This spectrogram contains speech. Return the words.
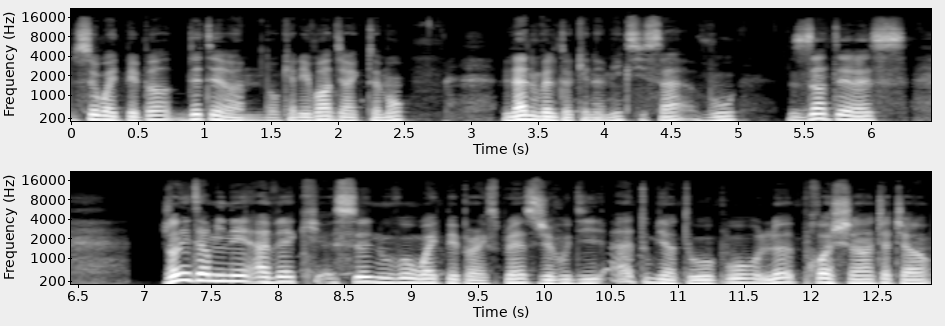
ce white paper d'Ethereum. Donc allez voir directement la nouvelle tokenomique si ça vous intéresse. J'en ai terminé avec ce nouveau White Paper Express. Je vous dis à tout bientôt pour le prochain. Ciao ciao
